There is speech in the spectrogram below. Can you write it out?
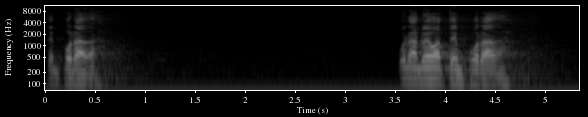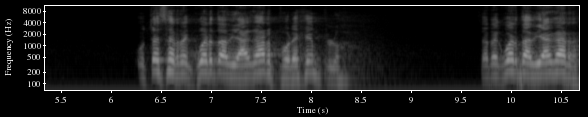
temporada. Una nueva temporada. Usted se recuerda de Agar, por ejemplo. ¿Se recuerda de Agar?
